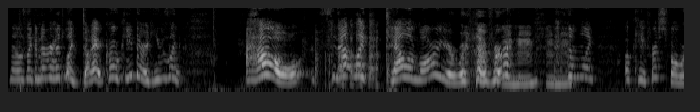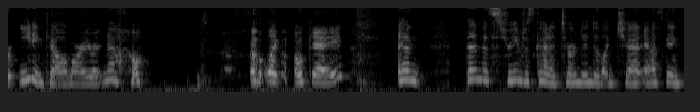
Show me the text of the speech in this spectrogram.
and I was like, "I never had like Diet Coke either," and he was like. How? It's not like calamari or whatever. Mm-hmm, and mm-hmm. I'm like, okay, first of all, we're eating calamari right now. so like okay and then the stream just kind of turned into like chat asking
